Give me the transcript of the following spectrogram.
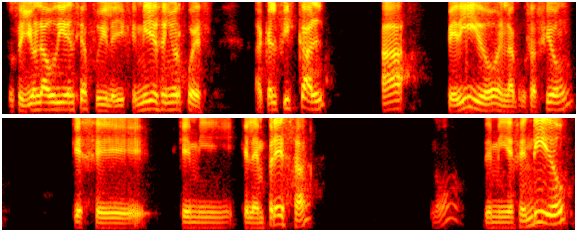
Entonces yo en la audiencia fui y le dije, mire señor juez, acá el fiscal ha pedido en la acusación que, se, que, mi, que la empresa ¿no? de mi defendido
